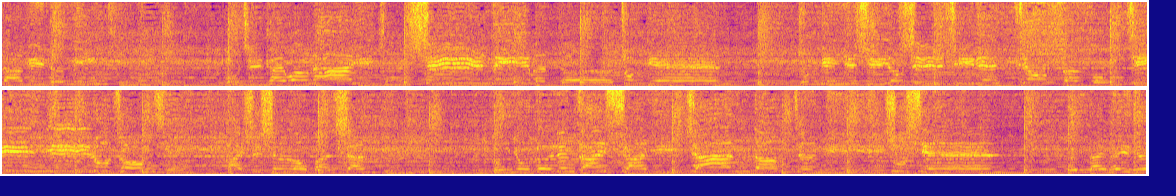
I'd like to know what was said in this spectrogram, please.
他给的明天，不知开往哪一站是你们的终点。终点也许又是起点，就算风景一如从前，还是蜃楼般闪电，总有个人在下一站等着你出现，等待陪着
